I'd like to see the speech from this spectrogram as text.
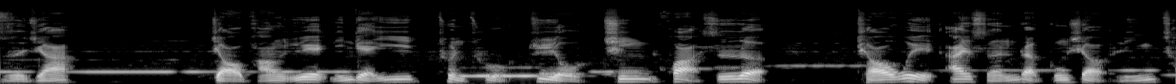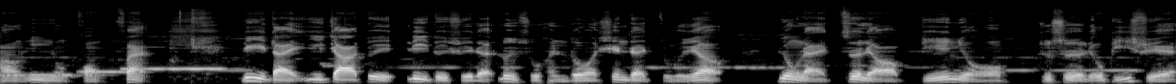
指甲角旁约零点一寸处，具有清化湿热、调胃安神的功效，临床应用广泛。历代医家对立兑穴的论述很多，现在主要用来治疗鼻瘤，就是流鼻血、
